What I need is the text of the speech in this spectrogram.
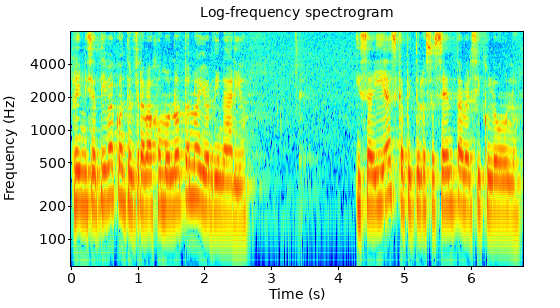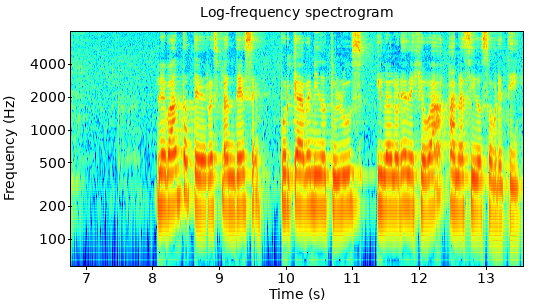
La iniciativa contra el trabajo monótono y ordinario. Isaías capítulo 60, versículo 1. Levántate, resplandece, porque ha venido tu luz y la gloria de Jehová ha nacido sobre ti.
